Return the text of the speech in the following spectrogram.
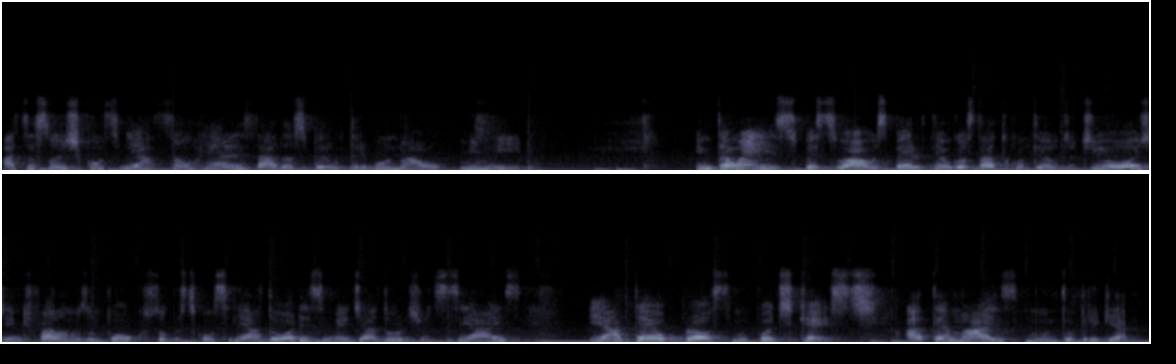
as sessões de conciliação realizadas pelo Tribunal Mineiro. Então é isso, pessoal. Espero que tenham gostado do conteúdo de hoje, em que falamos um pouco sobre os conciliadores e mediadores judiciais. E até o próximo podcast. Até mais, muito obrigada.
